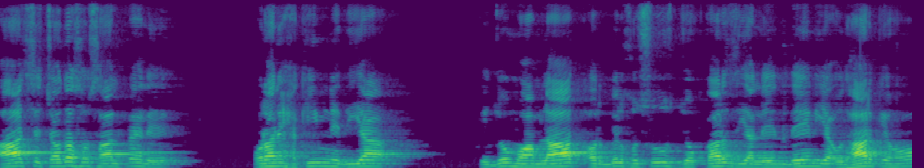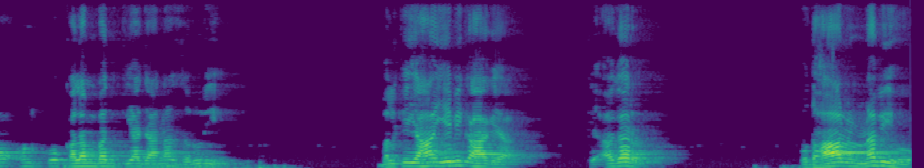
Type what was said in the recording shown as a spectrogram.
آج سے چودہ سو سال پہلے قرآن حکیم نے دیا۔ کہ جو معاملات اور بالخصوص جو قرض یا لین دین یا ادھار کے ہوں، ان کو قلم بند کیا جانا ضروری ہے۔ بلکہ یہاں یہ بھی کہا گیا کہ اگر ادھار نہ بھی ہو،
